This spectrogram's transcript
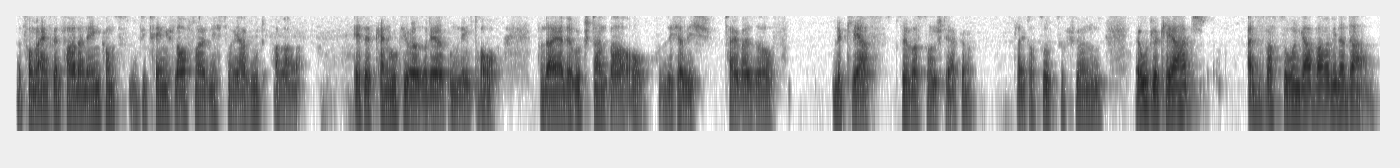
als Formel-1-Rennfahrer dann hinkommst, die Trainings laufen halt nicht so, ja gut, aber er ist jetzt kein Rookie oder so, der das unbedingt braucht. Von daher, der Rückstand war auch sicherlich teilweise auf Leclercs Silverstone-Stärke vielleicht auch zurückzuführen. Und ja gut, Leclerc hat, als es was zu holen gab, war er wieder da.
